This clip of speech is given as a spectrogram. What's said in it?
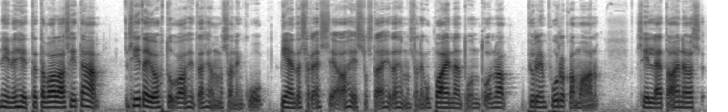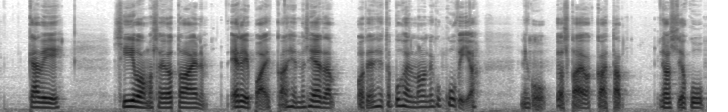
Niin, niin sitten tavallaan sitä, siitä johtuvaa sitä semmoista niin kuin pientä stressiä, ahdistusta ja sitä semmoista niin kuin paineen tuntuu. Mä pyrin purkamaan silleen, että aina jos kävi siivoamassa jotain eri paikkaa, niin mä sieltä otin siitä puhelimella niin kuvia niin kuin jostain vaikka, että jos joku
